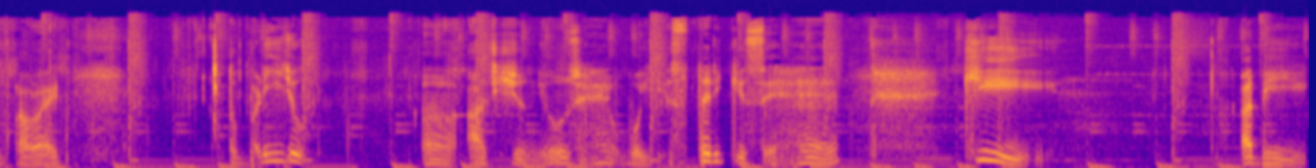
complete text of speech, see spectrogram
right तो बड़ी जो आज की जो न्यूज़ है, वो इस तरीके से है कि अभी,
